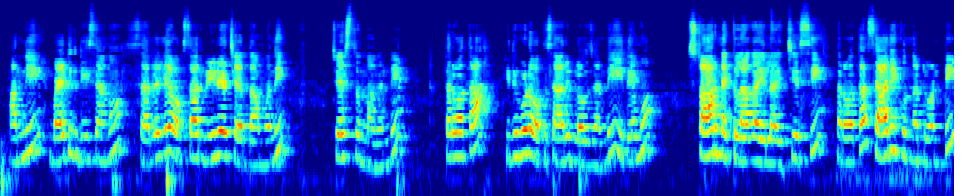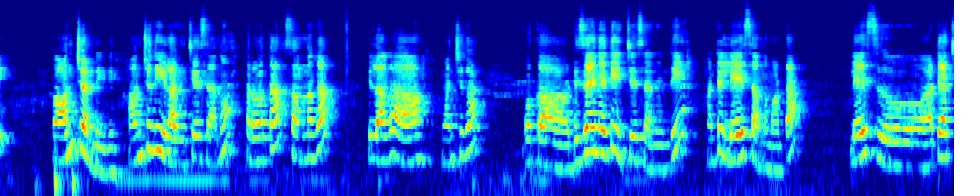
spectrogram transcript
అన్నీ బయటకు తీశాను. సరేలే ఒకసారి వీడియో చేద్దామని చేస్తున్నానండి. తర్వాత ఇది కూడా ఒక శారీ బ్లౌజ్ అండి. ఇదేమో స్టార్ నెక్ లాగా ఇలా ఇచ్చేసి తర్వాత శారీకి ఉన్నటువంటి అంచు అండి ఇది. అంచుని ఇలా ఇచ్చేసాను. తర్వాత సన్నగా ఇలాగా మంచిగా ఒక డిజైన్ అయితే ఇచ్చేసానండి. అంటే లేస్ అన్నమాట. లేస్ అటాచ్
